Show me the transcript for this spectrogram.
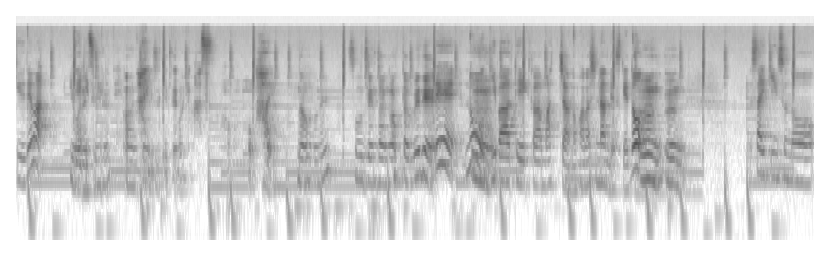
究では定あ義づけてづけてる。おります。はい。なるほどね。その前段があった上ででのうん。ギバーテイカー抹茶の話なんですけど、うんうん。最近その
